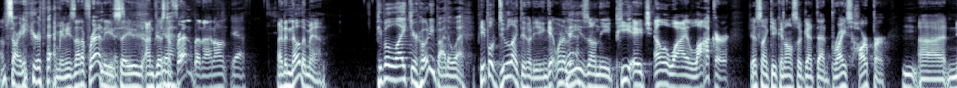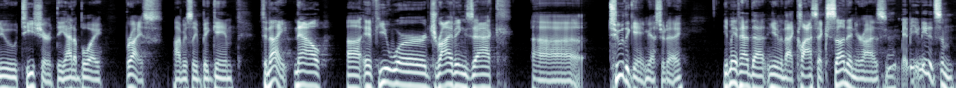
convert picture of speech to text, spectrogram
I'm sorry to hear that. I mean, he's not a friend. He say I'm just yeah. a friend, but I don't. Yeah, I didn't know the man. People like your hoodie, by the way. People do like the hoodie. You can get one of yeah. these on the PHLY locker, just like you can also get that Bryce Harper mm. uh, new T-shirt, the Attaboy Bryce. Obviously, big game tonight. Now, uh, if you were driving Zach uh, to the game yesterday, you may have had that you know that classic sun in your eyes. Yeah. Maybe you needed some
